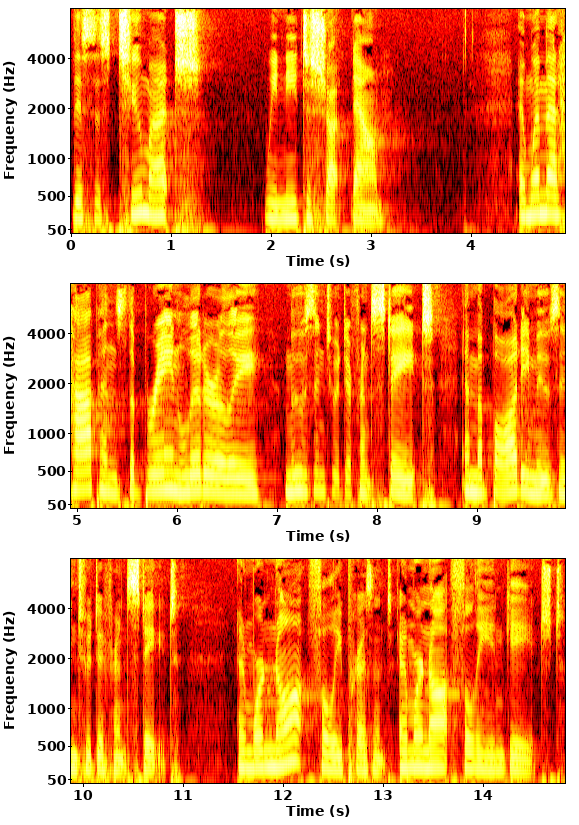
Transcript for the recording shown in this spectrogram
This is too much, we need to shut down. And when that happens, the brain literally moves into a different state and the body moves into a different state. And we're not fully present and we're not fully engaged.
